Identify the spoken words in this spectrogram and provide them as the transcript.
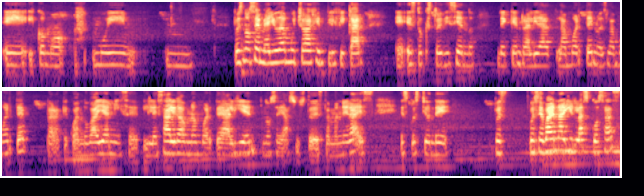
eh, y como muy... Mm, pues no sé, me ayuda mucho a ejemplificar eh, esto que estoy diciendo, de que en realidad la muerte no es la muerte, para que cuando vayan y, se, y le salga una muerte a alguien, no se asuste de esta manera, es, es cuestión de, pues, pues se van a ir las cosas,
